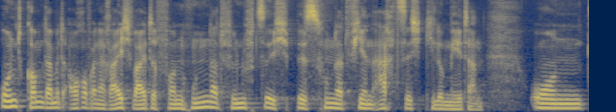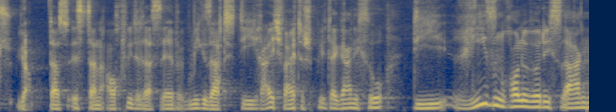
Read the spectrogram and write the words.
und kommen damit auch auf eine Reichweite von 150 bis 184 Kilometern. Und ja, das ist dann auch wieder dasselbe. Wie gesagt, die Reichweite spielt da gar nicht so die Riesenrolle, würde ich sagen.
